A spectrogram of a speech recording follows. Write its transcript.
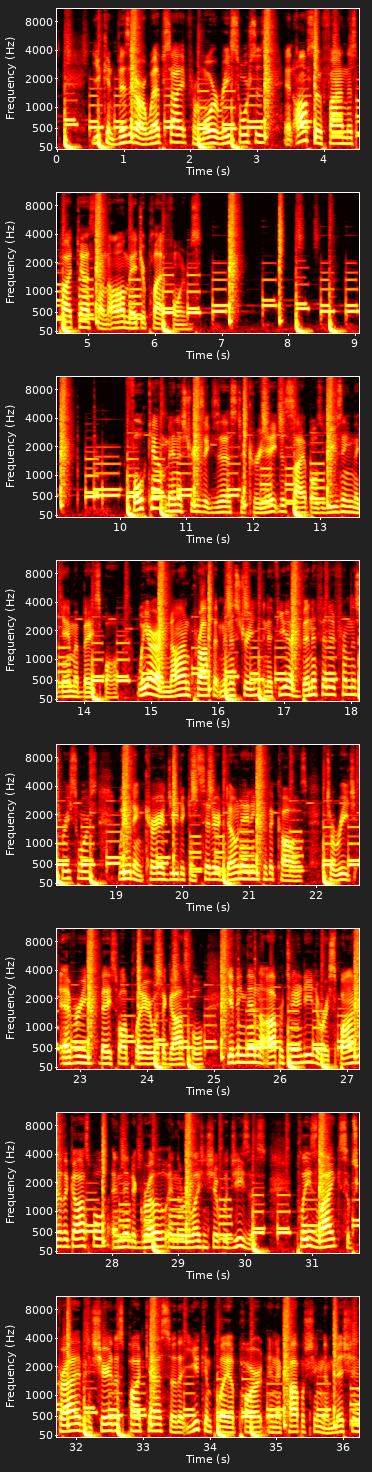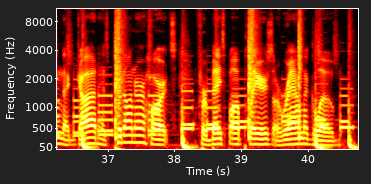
You can visit our website for more resources and also find this podcast on all major platforms. Full Count Ministries exists to create disciples using the game of baseball. We are a non-profit ministry, and if you have benefited from this resource, we would encourage you to consider donating to the cause to reach every baseball player with the gospel, giving them the opportunity to respond to the gospel and then to grow in the relationship with Jesus. Please like, subscribe, and share this podcast so that you can play a part in accomplishing the mission that God has put on our hearts for baseball players around the globe.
